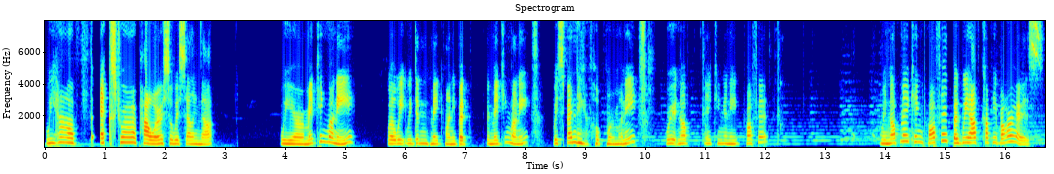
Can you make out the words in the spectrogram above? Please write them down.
We have extra power, so we're selling that. We are making money. Well, we, we didn't make money, but we're making money. We're spending a lot more money. We're not making any profit. We're not making profit, but we have capybaras.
